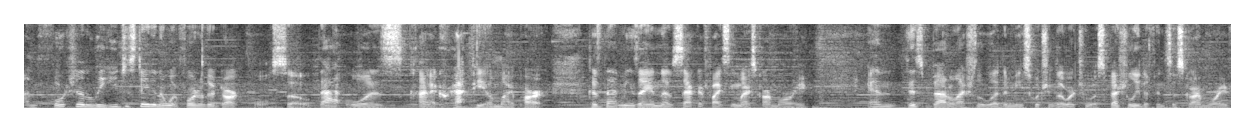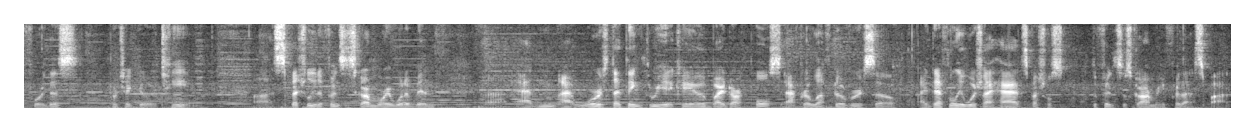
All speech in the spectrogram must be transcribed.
unfortunately he just stayed in and went for another Dark Pulse, so that was kind of crappy on my part, because that means I end up sacrificing my Skarmory, and this battle actually led to me switching over to a specially defensive Skarmory for this particular team. Uh, especially defensive Skarmory would have been uh, at, at worst I think 3-hit KO by Dark Pulse after Leftover, so I definitely wish I had special defensive Skarmory for that spot.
